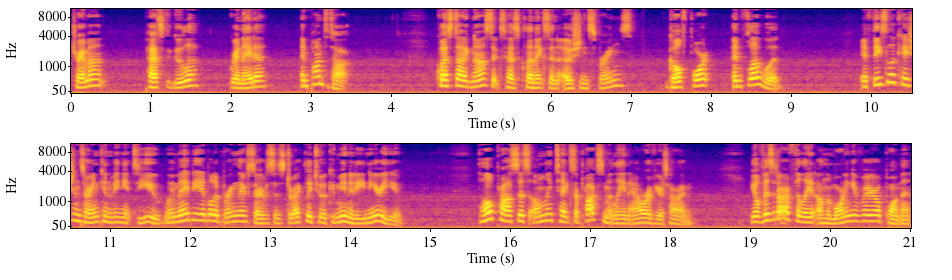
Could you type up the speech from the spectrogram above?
Tremont, Pascagoula, Grenada, and Pontotoc. Quest Diagnostics has clinics in Ocean Springs, Gulfport, and Flowood. If these locations are inconvenient to you, we may be able to bring their services directly to a community near you. The whole process only takes approximately an hour of your time. You'll visit our affiliate on the morning of your appointment,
